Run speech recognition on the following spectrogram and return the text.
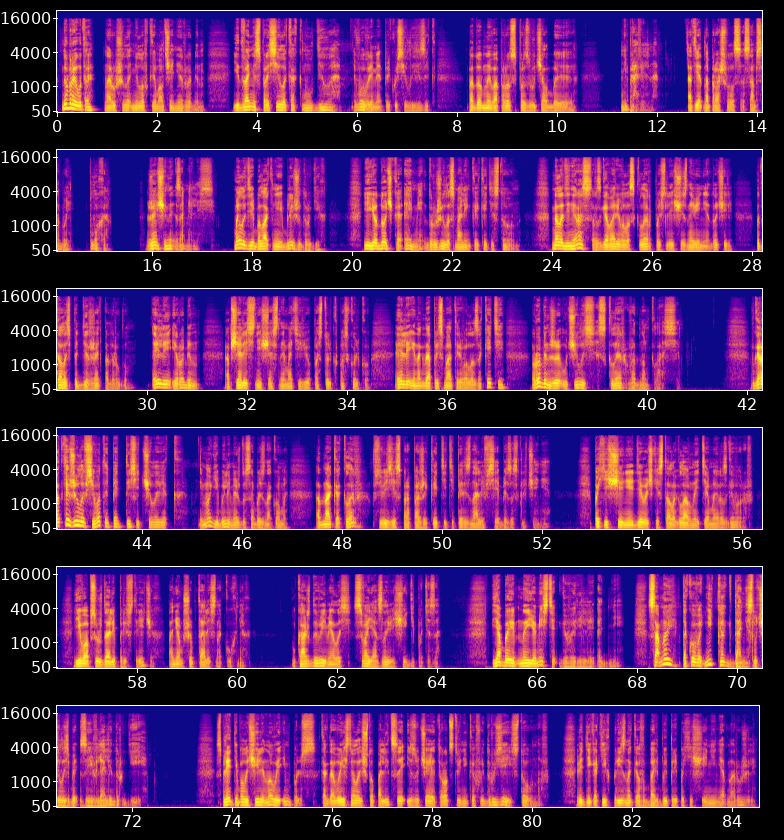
Доброе утро! — нарушила неловкое молчание Робин. Едва не спросила, как, мол, дела. Вовремя прикусила язык. Подобный вопрос прозвучал бы неправильно. Ответ напрашивался сам собой. — Плохо. Женщины замялись. Мелоди была к ней ближе других. Ее дочка Эми дружила с маленькой Кэти Стоун. Мелоди не раз разговаривала с Клэр после исчезновения дочери, пыталась поддержать подругу. Элли и Робин общались с несчастной матерью постольку-поскольку. Элли иногда присматривала за Кэти, Робин же училась с Клэр в одном классе. В городке жило всего-то пять тысяч человек, и многие были между собой знакомы. Однако Клэр в связи с пропажей Кэти теперь знали все без исключения. Похищение девочки стало главной темой разговоров. Его обсуждали при встречах, о нем шептались на кухнях. У каждого имелась своя зловещая гипотеза. «Я бы на ее месте, — говорили одни, — со мной такого никогда не случилось бы, — заявляли другие. Сплетни получили новый импульс, когда выяснилось, что полиция изучает родственников и друзей Стоунов. Ведь никаких признаков борьбы при похищении не обнаружили.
